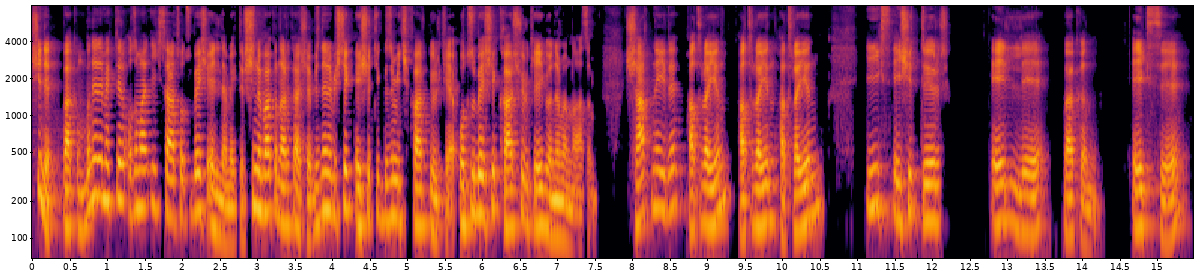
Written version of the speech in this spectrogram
Şimdi bakın bu ne demektir? O zaman x artı 35 50 demektir. Şimdi bakın arkadaşlar biz ne demiştik? Eşitlik bizim iki farklı ülke. 35'i karşı ülkeye göndermem lazım. Şart neydi? Hatırlayın, hatırlayın, hatırlayın. x eşittir 50 bakın eksi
